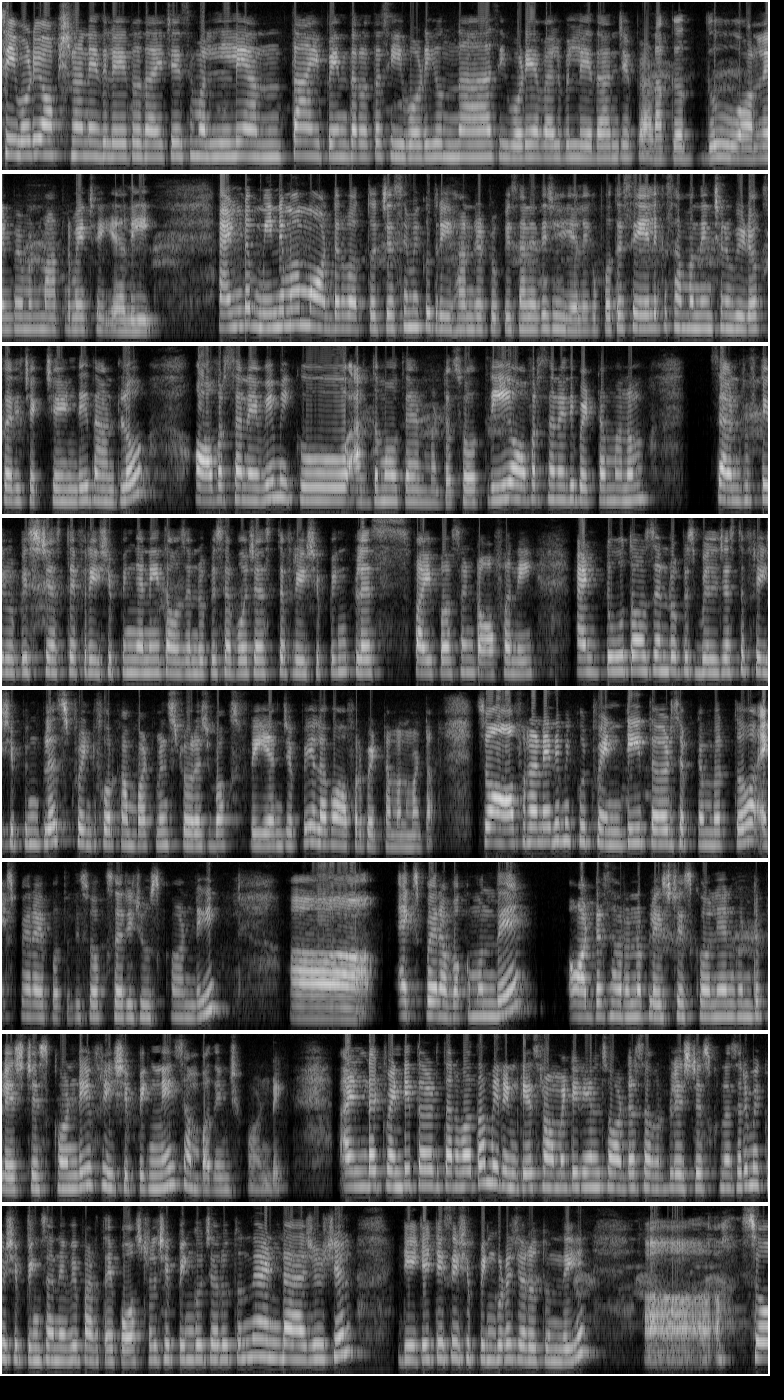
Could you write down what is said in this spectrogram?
సిఓడి ఆప్షన్ అనేది లేదు. దయచేసి మళ్ళీ అంతా అయిపోయిన తర్వాత సిఓడి ఉందా? సిఓడి అవైలబుల్ లేదా అని చెప్పి అడగద్దు. ఆన్లైన్ పేమెంట్ మాత్రమే చేయాలి. అండ్ మినిమం ఆర్డర్ వర్త్ వచ్చేసి మీకు త్రీ హండ్రెడ్ రూపీస్ అనేది చేయలేకపోతే సేల్కి సంబంధించిన వీడియో ఒకసారి చెక్ చేయండి. దాంట్లో ఆఫర్స్ అనేవి మీకు అర్థమవుతాయి అనమాట సో త్రీ ఆఫర్స్ అనేది పెట్టాం మనం. సెవెన్ ఫిఫ్టీ రూపీస్ చేస్తే ఫ్రీ షిప్పింగ్ అని థౌజండ్ రూపీస్ అబోవ్ చేస్తే free shipping plus five percent off అని. And two thousand rupees bill చేస్తే free shipping plus twenty four compartment storage box free అని చెప్పి ఇలాగ ఆఫర్ పెట్టామన్నమాట. సో ఆఫర్ అనేది మీకు ట్వంటీ థర్డ్ సెప్టెంబర్తో ఎక్స్పైర్ అయిపోతుంది. సో ఒకసారి చూసుకోండి. ఎక్స్పైర్ అవ్వకముందే ఆర్డర్స్ ఎవరైనా ప్లేస్ చేసుకోవాలి అనుకుంటే ప్లేస్ చేసుకోండి ఫ్రీ షిప్పింగ్ని సంపాదించుకోండి. అండ్ ట్వంటీ థర్డ్ తర్వాత మీరు in case raw materials orders ఎవరు ప్లేస్ చేసుకున్నా సరే మీకు షిప్పింగ్స్ అనేవి పడతాయి. పోస్టల్ షిప్పింగ్ జరుగుతుంది and as usual DTDC shipping కూడా జరుగుతుంది. సో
